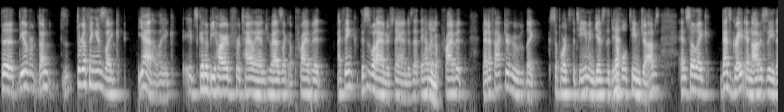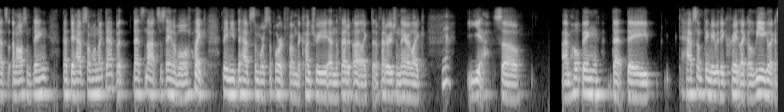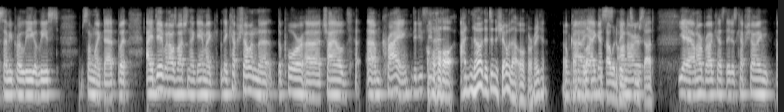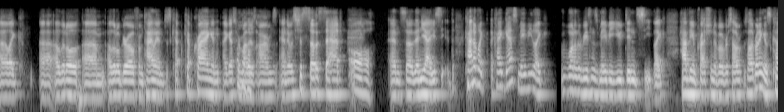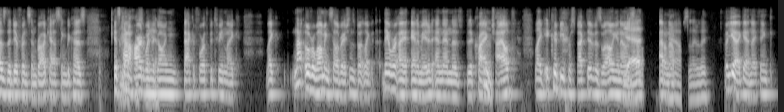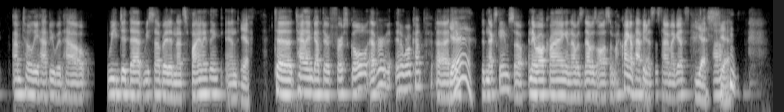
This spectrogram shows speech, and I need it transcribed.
the the over the real thing is like yeah, like it's gonna be hard for Thailand who has like a private. I think this is what I understand is that they have like mm. a private benefactor who like supports the team and gives the, yeah. the whole team jobs. And so like that's great and obviously that's an awesome thing that they have someone like that, but that's not sustainable. Like they need to have some more support from the country and the fed uh, like the federation there like yeah. Yeah. So I'm hoping that they have something maybe they create like a league, like a semi-pro league at least something like that. But I did when I was watching that game. Like they kept showing the the poor uh, child um, crying. Did you see that? Oh, I know they didn't show that over. Right? I'm kind of uh, glad yeah, I guess that would have been our, too sad. Yeah, on our broadcast they just kept showing uh, like uh, a little um, a little girl from Thailand just kept kept crying in I guess her oh. mother's arms, and it was just so sad. Oh. And so then yeah, you see, kind of like I guess maybe like one of the reasons maybe you didn't see like have the impression of over celebrating is because the difference in broadcasting because it's kind of yeah, hard when you're going back and forth between like like not overwhelming celebrations but like they were uh, animated and then the the crying hmm. child like it could be perspective as well you know yeah. so, i don't know. Yeah, absolutely. But yeah again i think i'm totally happy with how we did that we celebrated and that's fine i think and yeah to Thailand got their first goal ever in a World Cup. Uh, yeah. the next game. So and they were all crying, and that was that was awesome. Crying of happiness yeah. this time, I guess. Yes. Um, yeah.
